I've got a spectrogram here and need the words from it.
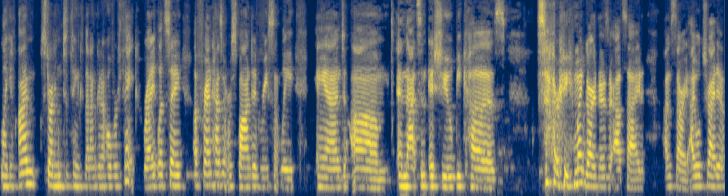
like if I'm starting to think that I'm going to overthink, right? Let's say a friend hasn't responded recently and um and that's an issue because sorry, my gardeners are outside. I'm sorry. I will try to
